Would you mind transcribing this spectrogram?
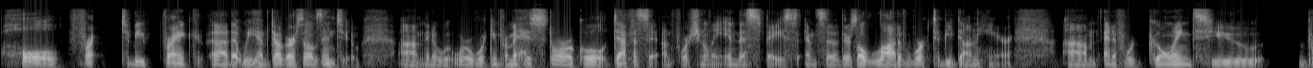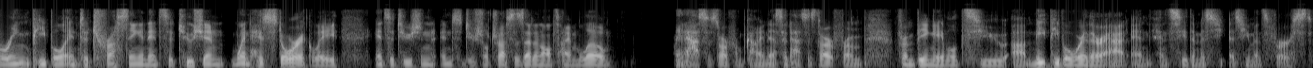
whole fr- to be frank, uh, that we have dug ourselves into. Um, you know, we're working from a historical deficit, unfortunately, in this space, and so there's a lot of work to be done here. Um, and if we're going to bring people into trusting an institution when historically institution institutional trust is at an all-time low it has to start from kindness it has to start from from being able to uh, meet people where they're at and and see them as, as humans first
